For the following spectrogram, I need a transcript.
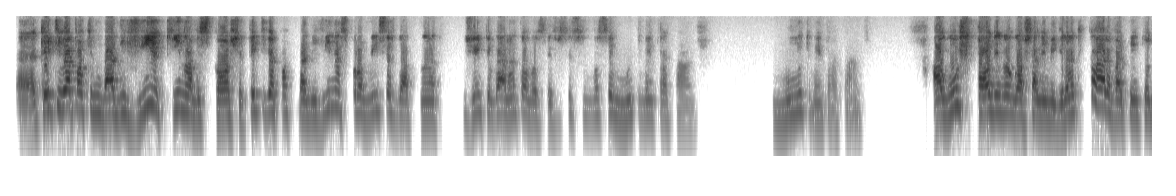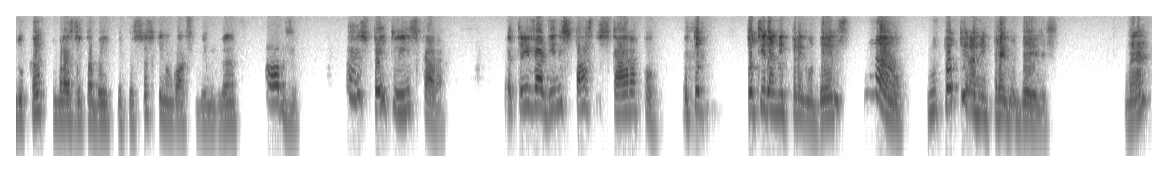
é, quem tiver a oportunidade de vir aqui em Nova Escócia, quem tiver a oportunidade de vir nas províncias do Atlântico, gente, eu garanto a vocês, vocês vão ser muito bem tratados. Muito bem tratados. Alguns podem não gostar de imigrante, claro, vai ter em todo canto. No Brasil também tem pessoas que não gostam de imigrante, óbvio. Eu respeito isso, cara. Eu estou invadindo espaço dos caras, pô. Eu estou tirando emprego deles? Não, não estou tirando emprego deles. Né?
